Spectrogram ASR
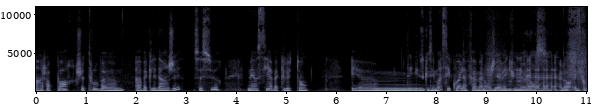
un rapport, je trouve, euh, avec les dangers, c'est sûr, mais aussi avec le temps. Et euh, Excusez-moi, c'est quoi la femme allongée avec une lance? Alors, il faut,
